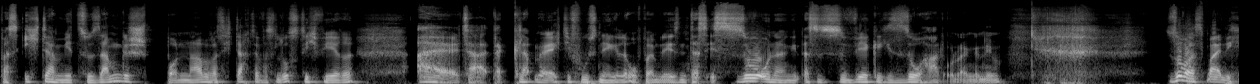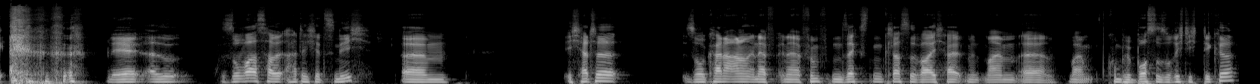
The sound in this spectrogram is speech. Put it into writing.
Was ich da mir zusammengesponnen habe, was ich dachte, was lustig wäre. Alter, da klappen mir echt die Fußnägel hoch beim Lesen. Das ist so unangenehm. Das ist wirklich so hart unangenehm. Sowas meine ich. Nee, also sowas ha- hatte ich jetzt nicht. Ähm, ich hatte so, keine Ahnung, in der, in der fünften, sechsten Klasse war ich halt mit meinem, äh, meinem Kumpel Bosse so richtig dicke.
